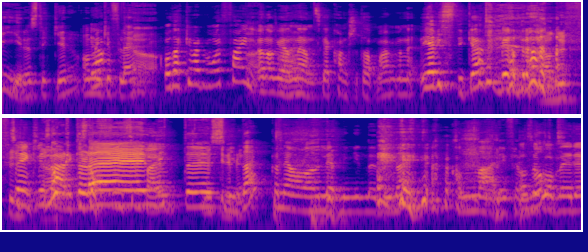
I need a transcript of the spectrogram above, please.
fire stykker, om Ja. ikke flere. Ja. Og det har ikke vært vår feil. Nei, ok, den ene skal jeg kanskje ta på meg, men jeg visste ikke bedre. Ja, Så egentlig så er det Lukter ikke det Kristoffer litt uh, svidd der? Kan jeg ha ledningen nedi der? Kan den være i fem Og så kommer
